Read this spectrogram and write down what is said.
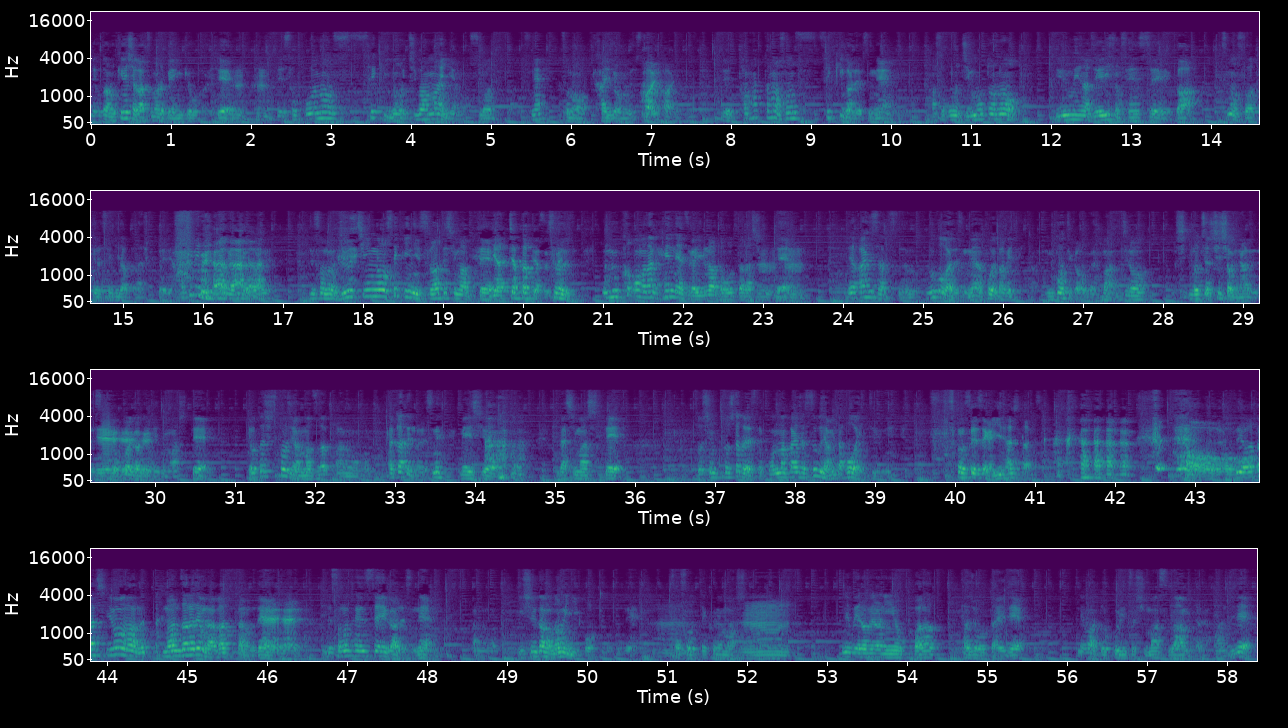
で僕あの経営者が集まる勉強会で、うんうん。でそこの席の一番前にあの座ってたんですね。その会場のですね、はいはい。でたまたまその席がですねあそこの地元の有名な税理士の先生がいつも座ってる席だったらしくてで初めて行った勉強会で。でその重鎮の席に座ってしまってやっちゃったってやつですね。そうです。向こうもなんか変なやつがいるなと思ったらしくて、うんうんで挨拶向こうがですね声かけてきた。向こうっていうか、まあ、うちのし後の師匠になるんですけど、ええ声かけてきましてで私当時はまずあの百貨店のですね名刺を出しまして そしそしたらですねこんな会社すぐ辞めた方がいいっていうふうに その先生が言い出したんですで私も、まあ、まんざらでもなかったので,、えでその先生がですねあの1週間後飲みに行こうってことでえ誘ってくれましうた、んでベロベロに酔っ払った状態でで、まあ、独立しますわみたいな感じで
